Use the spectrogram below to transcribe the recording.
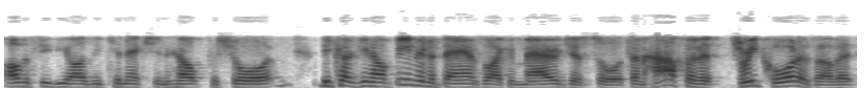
obviously the Aussie connection helped for sure because you know being in a band's like a marriage of sorts, and half of it, three quarters of it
